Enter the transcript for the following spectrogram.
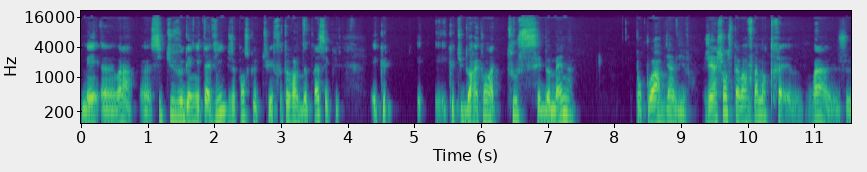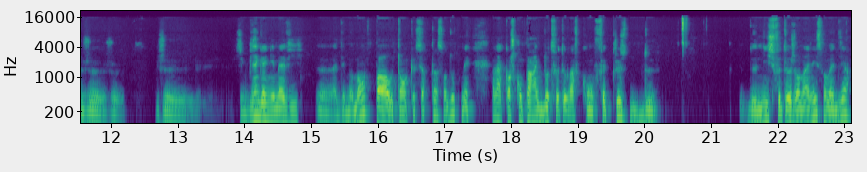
Mais euh, voilà, euh, si tu veux gagner ta vie, je pense que tu es photographe de presse et que, et que, et que tu dois répondre à tous ces domaines pour pouvoir bien vivre. J'ai la chance d'avoir vraiment très, voilà, je, je, je, je j'ai bien gagné ma vie à des moments, pas autant que certains sans doute, mais voilà, quand je compare avec d'autres photographes qui ont fait plus de, de niche photojournalisme, on va dire,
